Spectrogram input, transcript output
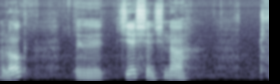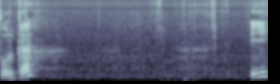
Log. Yy, 10 na czwórkę. I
